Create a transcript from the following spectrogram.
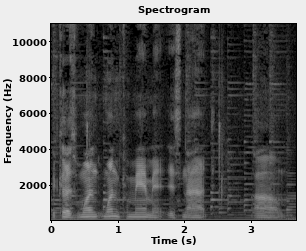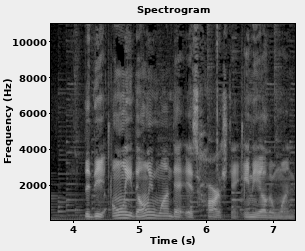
Because one one commandment is not um, the the only the only one that is harsh than any other one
